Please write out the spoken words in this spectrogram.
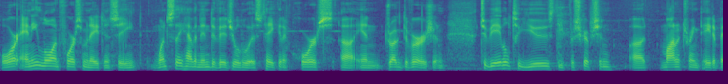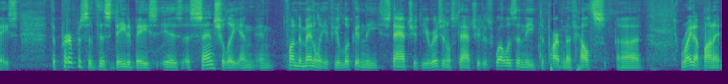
or any law enforcement agency, once they have an individual who has taken a course uh, in drug diversion, to be able to use the prescription uh, monitoring database. The purpose of this database is essentially and, and fundamentally, if you look in the statute, the original statute, as well as in the Department of Health's uh, write up on it,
